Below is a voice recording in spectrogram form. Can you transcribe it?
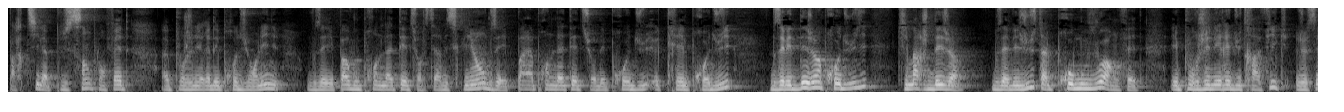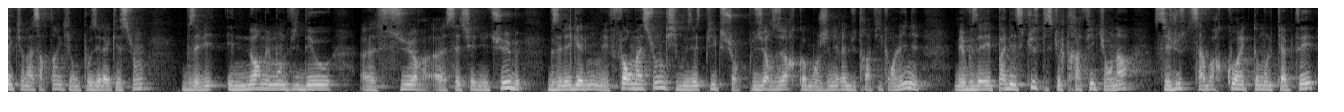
partie la plus simple en fait euh, pour générer des produits en ligne. Vous n'allez pas vous prendre la tête sur le service client, vous n'allez pas la prendre la tête sur des produits, euh, créer le produit. Vous avez déjà un produit qui marche déjà. Vous avez juste à le promouvoir en fait. Et pour générer du trafic, je sais qu'il y en a certains qui ont posé la question. Vous avez énormément de vidéos euh, sur euh, cette chaîne YouTube. Vous avez également mes formations qui vous expliquent sur plusieurs heures comment générer du trafic en ligne. Mais vous n'avez pas d'excuses parce que le trafic, il y en a. C'est juste savoir correctement le capter.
